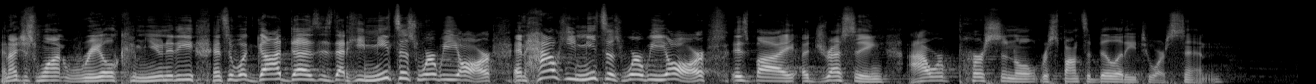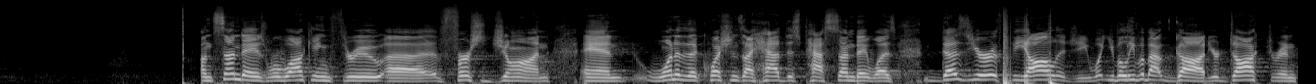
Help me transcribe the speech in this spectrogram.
and I just want real community. And so, what God does is that He meets us where we are, and how He meets us where we are is by addressing our personal responsibility to our sin on Sundays, we're walking through uh, John, and one of the questions I had this past Sunday was Does your theology, what you believe about God, your doctrine,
